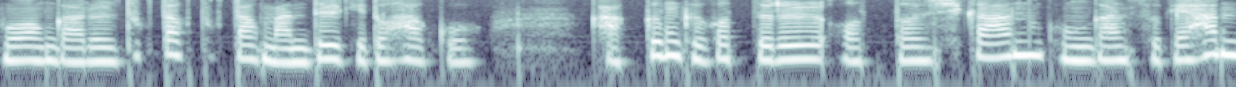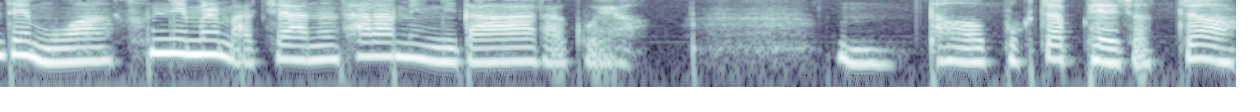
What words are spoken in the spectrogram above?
무언가를 뚝딱뚝딱 만들기도 하고 가끔 그것들을 어떤 시간, 공간 속에 한데 모아 손님을 맞이하는 사람입니다. 라고요. 음, 더 복잡해졌죠?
